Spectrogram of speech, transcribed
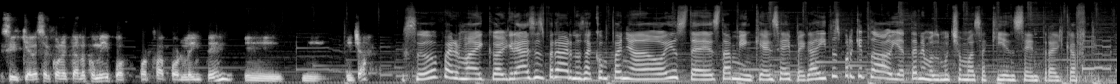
si quieres ser conectado conmigo, por, favor, por LinkedIn y, y, ya. Super, Michael. Gracias por habernos acompañado hoy. Ustedes también quédense ahí pegaditos porque todavía tenemos mucho más aquí en Central Café.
